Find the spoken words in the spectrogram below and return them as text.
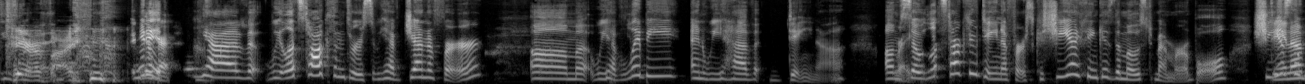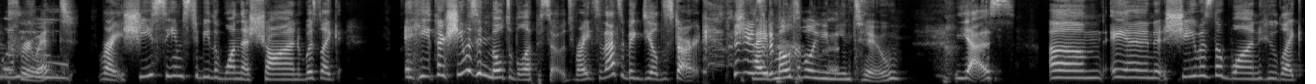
It's terrifying. It is. Okay. We have we let's talk them through. So we have Jennifer, um, we have Libby, and we have Dana. Um, Right. so let's talk through Dana first because she I think is the most memorable. She Dana is the one Pruitt. who- right? She seems to be the one that Sean was like. He there, she was in multiple episodes, right? So that's a big deal to start. By multiple, you mean two. yes. Um, and she was the one who like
